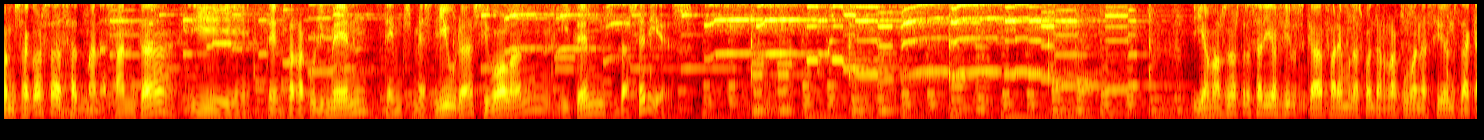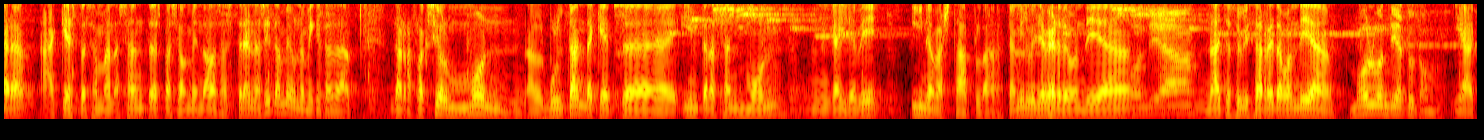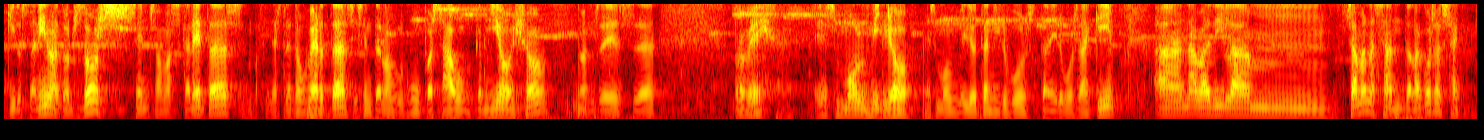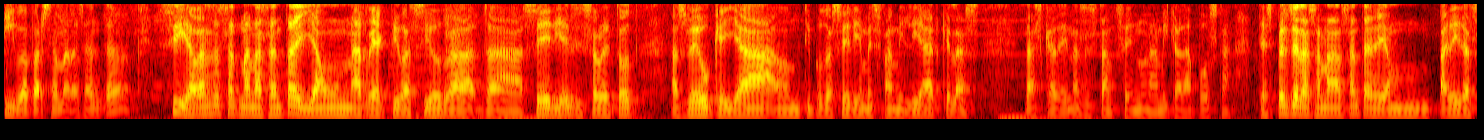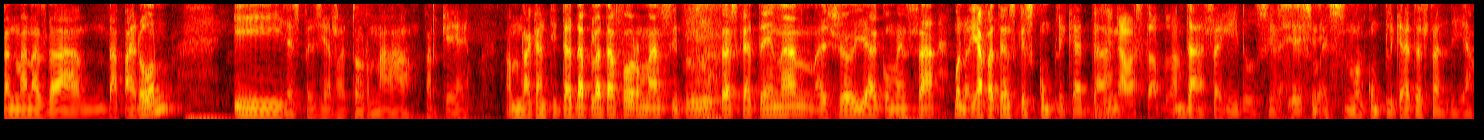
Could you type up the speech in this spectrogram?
Doncs s'acosta de Setmana Santa i temps de recolliment, temps més lliure, si volen, i temps de sèries. I amb els nostres seriòfils que farem unes quantes recomanacions de cara a aquesta Setmana Santa, especialment de les estrenes i també una miqueta de, de reflexió al món, al voltant d'aquest eh, interessant món gairebé inabastable. Camil Villaverde, bon dia. Bon dia. Nacho Zubizarreta, bon dia. Molt bon dia a tothom. I aquí els tenim, a tots dos, sense mascaretes, amb la finestreta oberta, si senten algú passar un camió, això, doncs és... Eh... Però bé, és molt millor, és molt millor tenir-vos tenir, -vos, aquí. Anava a dir la um, Setmana Santa, la cosa s'activa per Setmana Santa? Sí, abans de Setmana Santa hi ha una reactivació de, de sèries i sobretot es veu que hi ha un tipus de sèrie més familiar que les, les cadenes estan fent una mica d'aposta. Després de la Setmana Santa hi ha un parell de setmanes de, de peron i després ja retorna perquè amb la quantitat de plataformes i productes que tenen, això ja comença... bueno, ja fa temps que és complicat de, és inabastable. de seguir-ho, sí, sí, sí, sí. És, és molt complicat estar al dia.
